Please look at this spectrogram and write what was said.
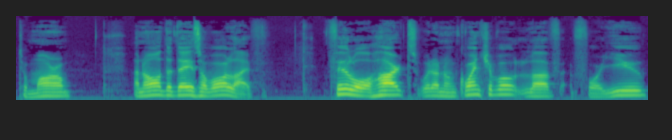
tomorrow, and all the days of our life. Fill our hearts with an unquenchable love for you,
